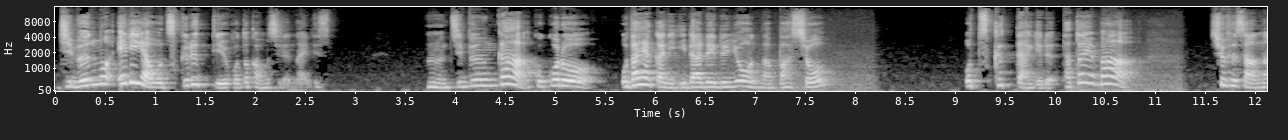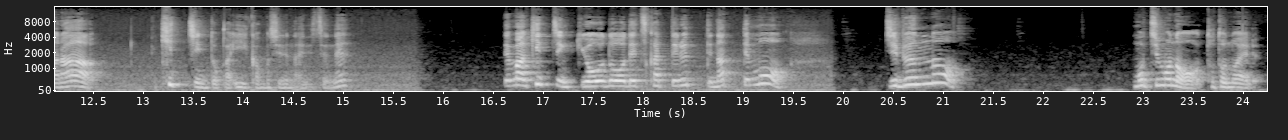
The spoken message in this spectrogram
自分のエリアを作るっていうことかもしれないです。うん、自分が心穏やかにいられるような場所を作ってあげる。例えば、主婦さんなら、キッチンとかいいかもしれないですよね。で、まあ、キッチン共同で使ってるってなっても、自分の持ち物を整える。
